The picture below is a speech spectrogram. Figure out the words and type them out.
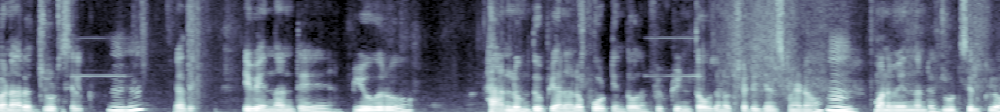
బనారస్ జూట్ సిల్క్ అది. ఇవేంటంటే ప్యూర్ హ్యాండ్లూమ్ దూపియానాలో ఫోర్టీన్ థౌసండ్ ఫిఫ్టీన్ థౌసండ్ వచ్చే డిజైన్స్ మేడం. మనం ఏంటంటే జూట్ సిల్క్లో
